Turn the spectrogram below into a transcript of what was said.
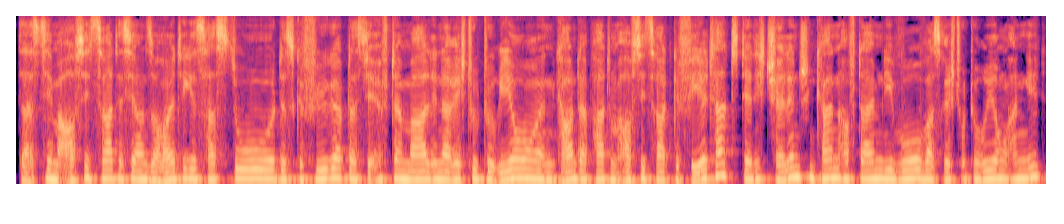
Das Thema Aufsichtsrat ist ja unser heutiges. Hast du das Gefühl gehabt, dass dir öfter mal in der Restrukturierung ein Counterpart im Aufsichtsrat gefehlt hat, der dich challengen kann auf deinem Niveau, was Restrukturierung angeht?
